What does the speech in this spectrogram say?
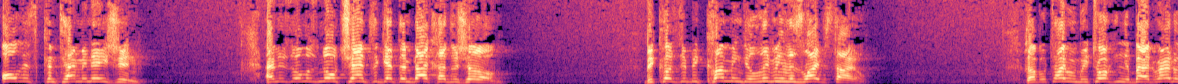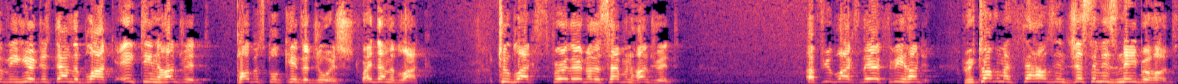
all this contamination. And there's almost no chance to get them back, Chad Shalom. Because they're becoming, they're living this lifestyle. Rabotai, when we're talking about right over here, just down the block, 1,800 public school kids are Jewish. Right down the block. Two blocks further, another 700. A few blocks there, 300. We're talking about thousands just in this neighborhood.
